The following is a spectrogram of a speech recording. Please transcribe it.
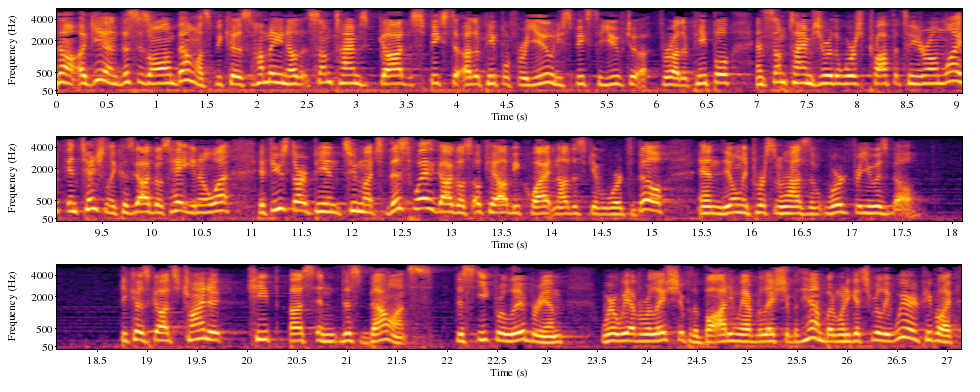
Now, again, this is all unbalanced because how many know that sometimes God speaks to other people for you and He speaks to you to, for other people, and sometimes you're the worst prophet to your own life intentionally because God goes, hey, you know what? If you start being too much this way, God goes, okay, I'll be quiet and I'll just give a word to Bill, and the only person who has the word for you is Bill. Because God's trying to keep us in this balance, this equilibrium where we have a relationship with the body and we have a relationship with Him. But when it gets really weird, people are like,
